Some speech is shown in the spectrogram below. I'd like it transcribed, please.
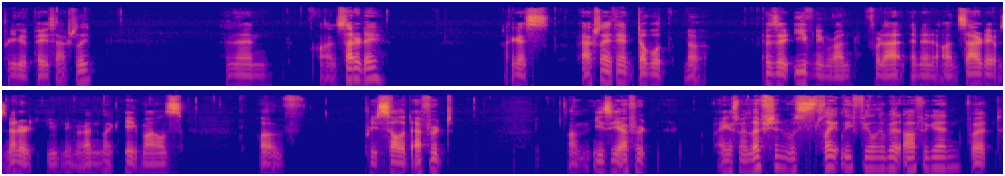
pretty good pace actually. And then on Saturday, I guess actually I think I doubled. No, it was an evening run for that, and then on Saturday it was another evening run, like eight miles of pretty solid effort, um, easy effort. I guess my left shin was slightly feeling a bit off again, but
